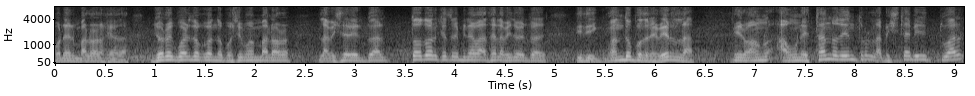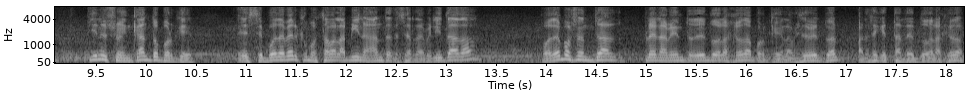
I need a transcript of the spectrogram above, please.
poner en valor la geoda. Yo recuerdo cuando pusimos en valor la visita virtual, todo el que terminaba de hacer la visita virtual dice, ¿y cuándo podré verla? Pero aún, estando dentro, la visita virtual tiene su encanto porque eh, se puede ver cómo estaba la mina antes de ser rehabilitada, podemos entrar plenamente dentro de la geoda porque la visita virtual parece que está dentro de la geoda,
